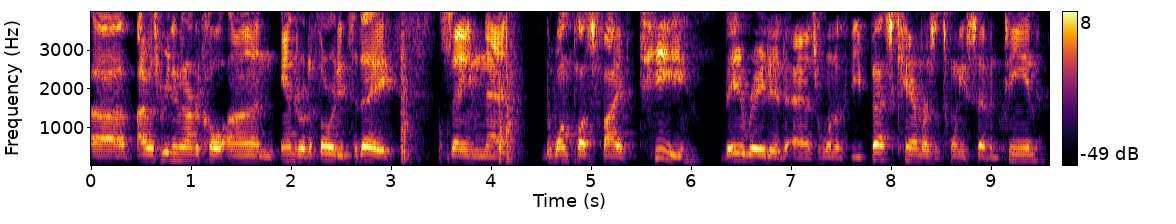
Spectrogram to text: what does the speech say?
uh, I was reading an article on Android Authority today saying that the OnePlus 5T they rated as one of the best cameras of 2017,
